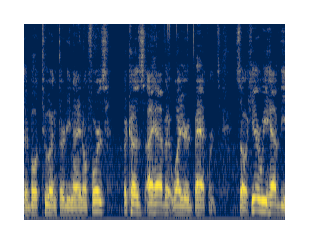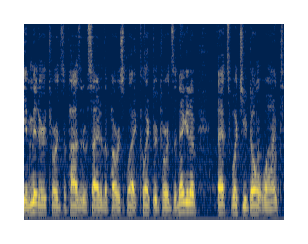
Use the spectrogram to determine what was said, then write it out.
they're both 2N3904s because I have it wired backwards. So here we have the emitter towards the positive side of the power supply, collector towards the negative. That's what you don't want.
